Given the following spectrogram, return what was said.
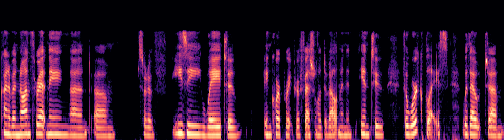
kind of a non-threatening and um, sort of easy way to incorporate professional development in, into the workplace without um,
